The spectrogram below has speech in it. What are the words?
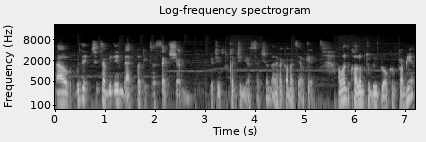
now within since I'm within that particular section which is continuous section and if I come and say okay I want the column to be broken from here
